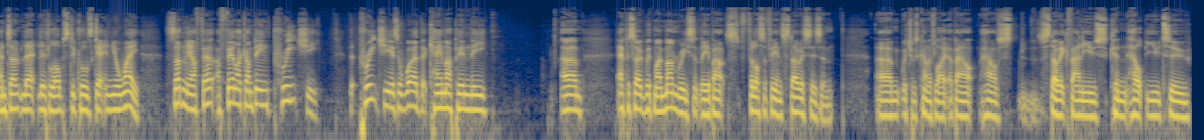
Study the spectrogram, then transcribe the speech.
and don't let little obstacles get in your way. Suddenly, I feel, I feel like I'm being preachy. That preachy is a word that came up in the um, episode with my mum recently about philosophy and stoicism um, which was kind of like about how Stoic values can help you to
